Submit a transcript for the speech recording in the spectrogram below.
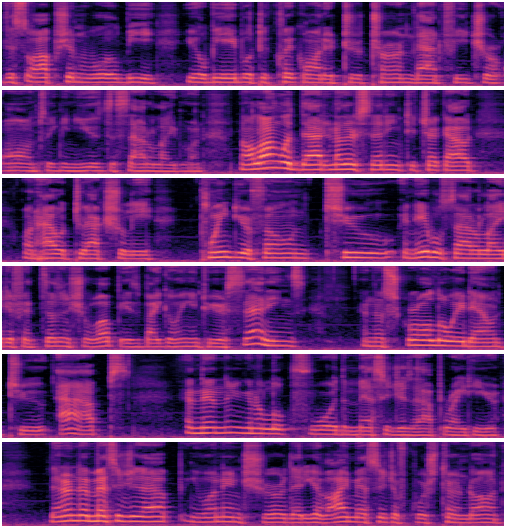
this option will be you'll be able to click on it to turn that feature on so you can use the satellite one. Now along with that another setting to check out on how to actually point your phone to enable satellite if it doesn't show up is by going into your settings and then scroll the way down to apps. And then you're going to look for the messages app right here. Then under messages app you want to ensure that you have iMessage of course turned on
